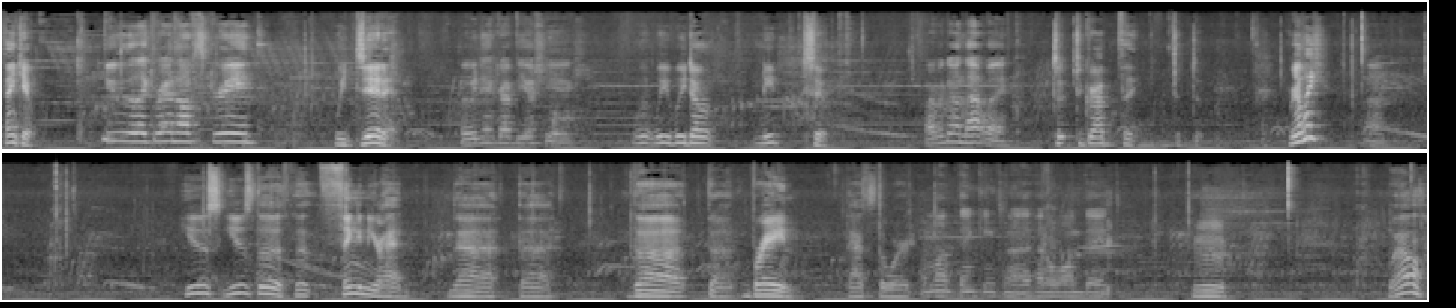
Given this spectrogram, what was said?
Thank you. You like ran off screen. We did it. But we didn't grab the Yoshi egg. We, we, we don't need to. Why are we going that way? to, to grab the, the, the Really? Uh, Use use the the thing in your head. The the the the brain. That's the word. I'm not thinking tonight. I've had a long day. Hmm. Well,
